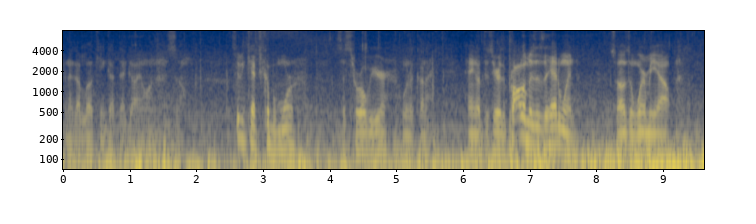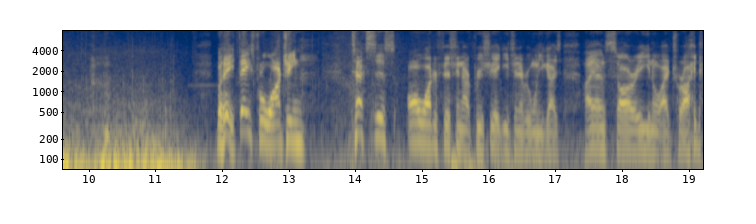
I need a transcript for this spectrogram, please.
And I got lucky and got that guy on. So, see if we catch a couple more. Since they're over here, we're gonna kind of hang out this area. The problem is, is the headwind, so it doesn't wear me out. but hey, thanks for watching. Texas all water fishing. I appreciate each and every one of you guys. I am sorry, you know, I tried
